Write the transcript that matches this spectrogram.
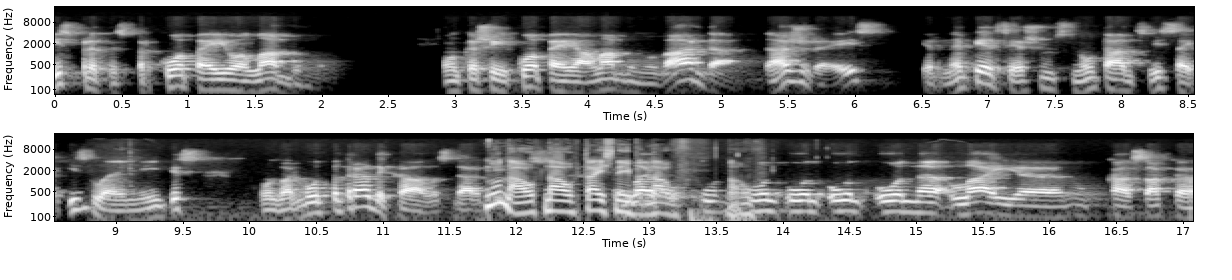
izpratnes par kopējo labumu. Un ka šī kopējā labuma vārdā dažreiz ir nepieciešams nu, tādas visai izlēmīgas un varbūt pat radikālas darbības. Nu, nav, nav taisnība, lai, nav. Un, nav. Un, un, un, un, un, lai, nu, kā saka,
